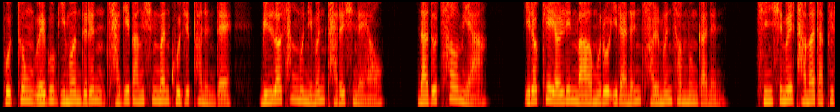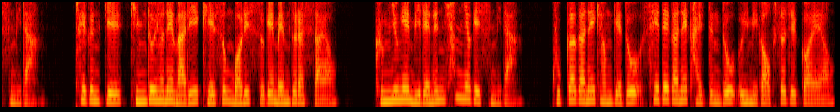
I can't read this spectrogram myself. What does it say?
보통 외국 임원들은 자기 방식만 고집하는데 밀러 상무님은 다르시네요. 나도 처음이야. 이렇게 열린 마음으로 일하는 젊은 전문가는 진심을 담아 답했습니다. 퇴근길 김도현의 말이 계속 머릿속에 맴돌았어요. 금융의 미래는 협력에 있습니다. 국가 간의 경계도 세대 간의 갈등도 의미가 없어질 거예요.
